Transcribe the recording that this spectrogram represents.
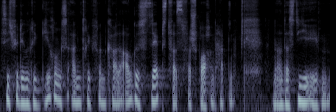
sich für den Regierungsantritt von Karl August selbst was versprochen hatten. Na, dass die eben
